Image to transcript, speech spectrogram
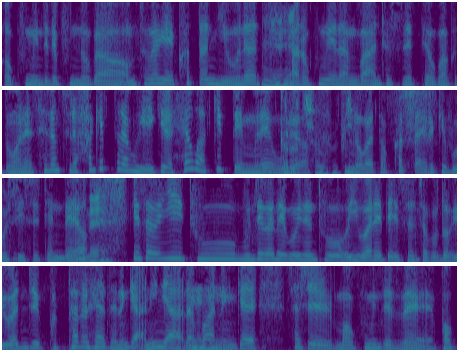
어, 국민들의 분노가 엄청나게 컸던 이유는 예. 바로 국민의당과 안철수 대표가 그동안에 새 정치를 하겠다라고 얘기를 해왔기 때문에 오히려 그렇죠, 그렇죠. 분노가 더 컸다 이렇게 볼 수 있을 텐데 요. 네. 그래서 이 두 문제가 되고 있는 두 의원에 대해서는 적어도 의원직 박탈을 해야 되는 게 아니냐라고 음. 하는 게 사실 뭐 국민들의 법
